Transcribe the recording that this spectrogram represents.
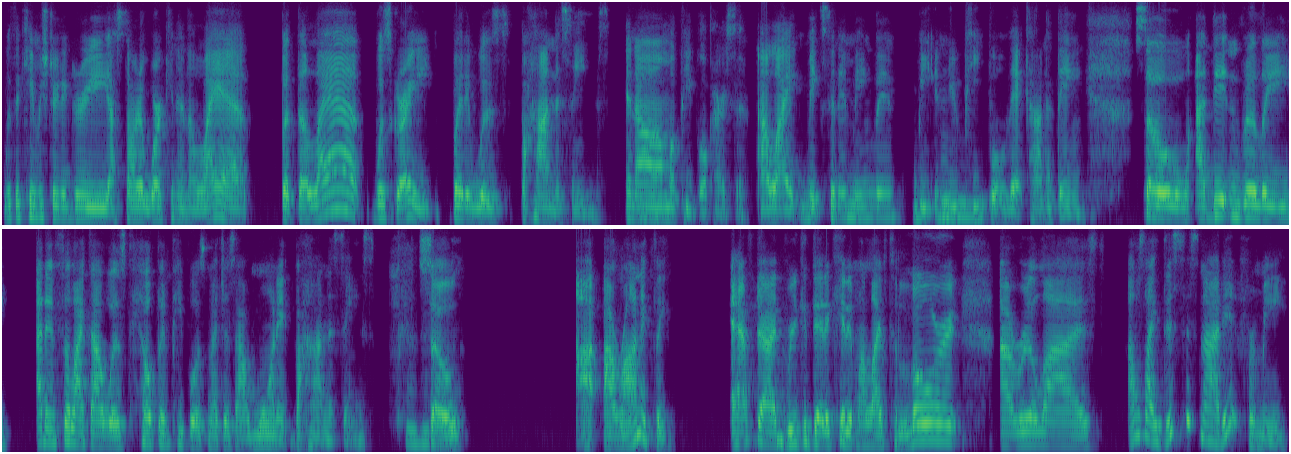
with a chemistry degree. I started working in a lab, but the lab was great, but it was behind the scenes. And mm-hmm. I'm a people person. I like mixing and mingling, meeting mm-hmm. new people, that kind of thing. So I didn't really I didn't feel like I was helping people as much as I wanted behind the scenes. Mm-hmm. So I, ironically, after I'd rededicated my life to the Lord, I realized I was like, this is not it for me.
